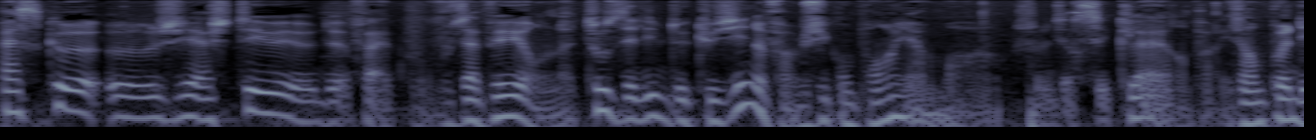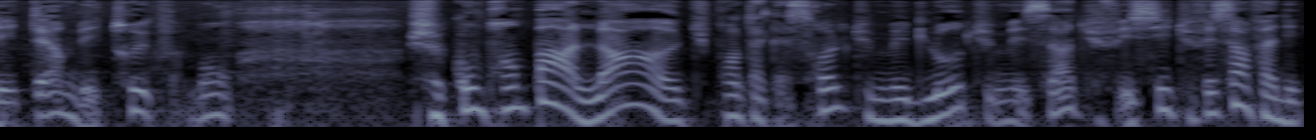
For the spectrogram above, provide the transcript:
parce que euh, j'ai acheté. euh, Enfin, vous avez, on a tous des livres de cuisine. Enfin, j'y comprends rien, moi. Je veux dire, c'est clair. Enfin, ils emploient des termes, des trucs. Enfin, bon. Je comprends pas. Là, euh, tu prends ta casserole, tu mets de l'eau, tu mets ça, tu fais ci, tu fais ça. Enfin, des,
